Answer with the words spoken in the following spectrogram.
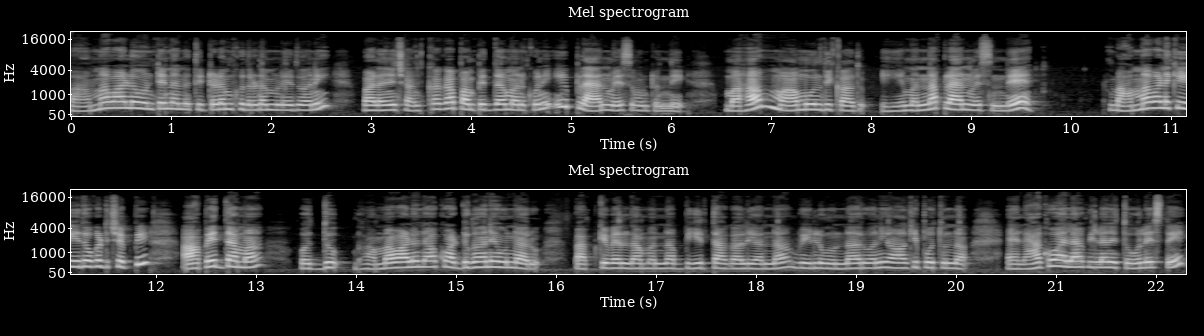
బామ్మ వాళ్ళు ఉంటే నన్ను తిట్టడం కుదరడం లేదు అని వాళ్ళని చక్కగా పంపిద్దాం అనుకుని ఈ ప్లాన్ వేసి ఉంటుంది. మహా మామూలుది కాదు. ఏమన్నా ప్లాన్ వేసిందే. బామ్మ వాళ్ళకి ఏదో ఒకటి చెప్పి ఆపేద్దామా? వద్దు. బామ్మ వాళ్ళు నాకు అడ్డుగానే ఉన్నారు. పబ్కి వెళ్దామన్నా బీర్ తాగాలి అన్నా వీళ్ళు ఉన్నారు అని ఆగిపోతున్నా. ఎలాగో అలా వీళ్ళని తోలేస్తే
